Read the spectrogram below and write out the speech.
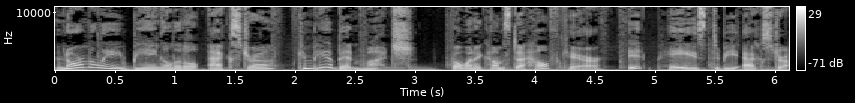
Normally, being a little extra can be a bit much, but when it comes to healthcare, it pays to be extra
